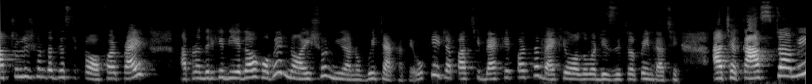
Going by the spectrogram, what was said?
আটচল্লিশ ঘণ্টা জাস্ট একটা অফার প্রাইস আপনাদেরকে দিয়ে দেওয়া হবে নয়শো নিরানব্বই টাকাতে। ওকে এটা পাচ্ছি ব্যাকের পাতা ব্যাকে অল ওভার ডিজিটাল প্রিন্ট আছে। আচ্ছা কাজটা আমি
